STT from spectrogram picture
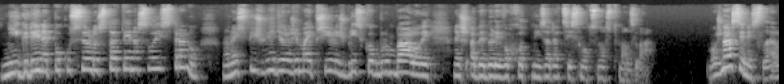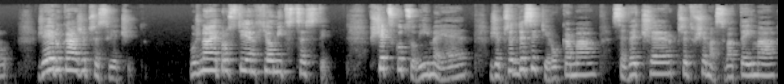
nikdy nepokusil dostat je na svoji stranu. No nejspíš věděl, že mají příliš blízko k Brumbálovi, než aby byli ochotní zadat si smocnost mazla. Možná si myslel, že je dokáže přesvědčit. Možná je prostě jen chtěl mít z cesty. Všecko, co víme, je, že před deseti rokama se večer před všema svatejma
